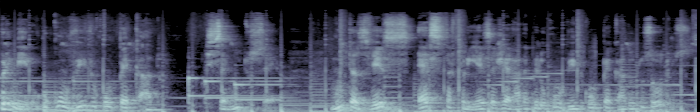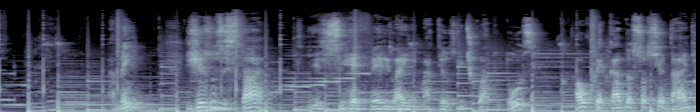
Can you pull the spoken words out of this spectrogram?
Primeiro, o convívio com o pecado. Isso é muito sério. Muitas vezes esta frieza é gerada pelo convívio com o pecado dos outros. Amém? Jesus está, ele se refere lá em Mateus 24, 12, ao pecado da sociedade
